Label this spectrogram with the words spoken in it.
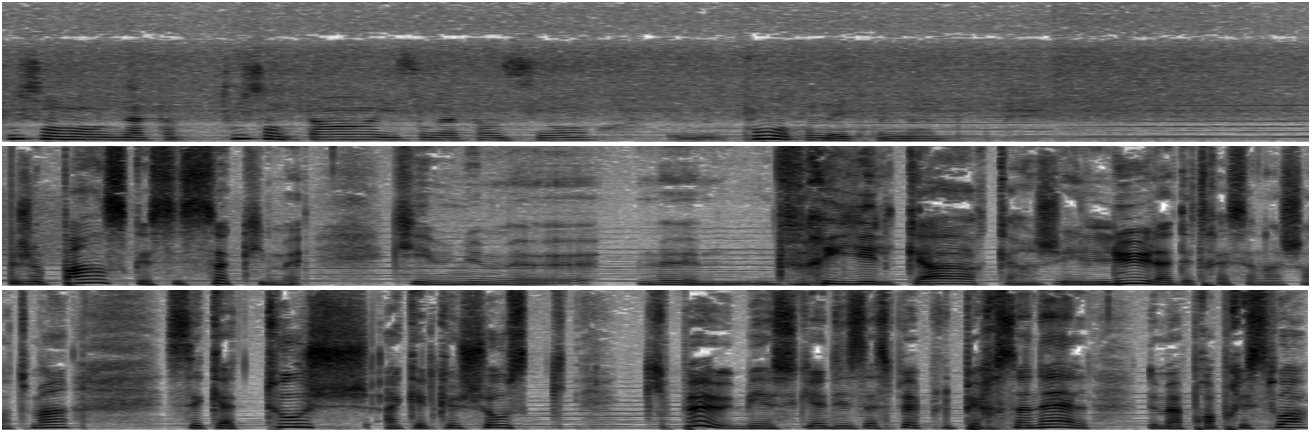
tout son, temps et son attention euh, pour l'être humain. Je pense que c'est ça qui, qui est venu me, me vriller le cœur quand j'ai lu La détresse et l'enchantement, c'est qu'elle touche à quelque chose qui, peut, bien sûr, il y a des aspects plus personnels de ma propre histoire,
